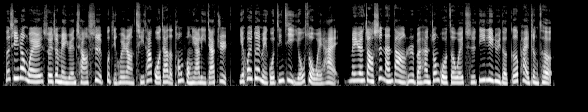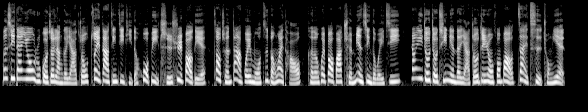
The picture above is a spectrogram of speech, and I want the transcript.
分析认为，随着美元强势，不仅会让其他国家的通膨压力加剧，也会对美国经济有所危害。美元涨势难挡，日本和中国则维持低利率的鸽派政策。分析担忧，如果这两个亚洲最大经济体的货币持续暴跌，造成大规模资本外逃，可能会爆发全面性的危机，让一九九七年的亚洲金融风暴再次重演。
